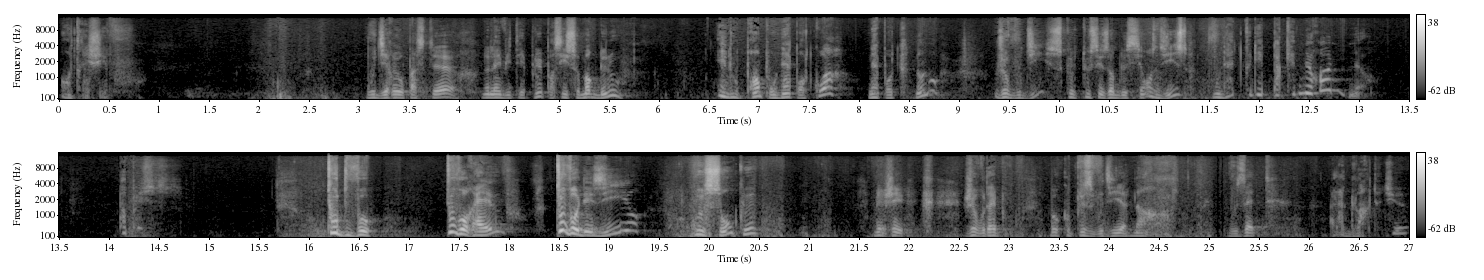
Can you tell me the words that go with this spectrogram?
entrez chez vous. Vous direz au pasteur, ne l'invitez plus parce qu'il se moque de nous. Il nous prend pour n'importe quoi. Non, non. Je vous dis ce que tous ces hommes de science disent, vous n'êtes que des paquets de neurones. Pas plus. Tous vos rêves, tous vos désirs ne sont que. Mais je voudrais beaucoup plus vous dire, non, vous êtes à la gloire de Dieu.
